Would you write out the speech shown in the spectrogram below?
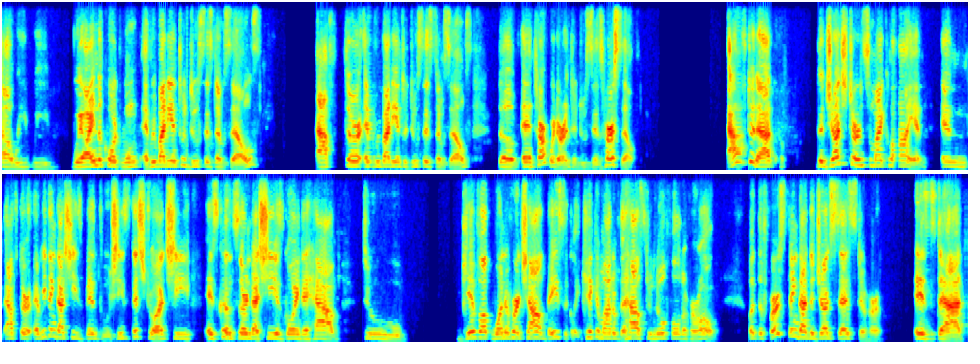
uh, we, we, we are in the courtroom. Everybody introduces themselves. After everybody introduces themselves, the interpreter introduces herself. After that, the judge turns to my client and after everything that she's been through, she's distraught. She is concerned that she is going to have to give up one of her child, basically, kick him out of the house through no fault of her own. But the first thing that the judge says to her is that,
